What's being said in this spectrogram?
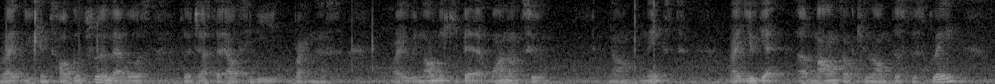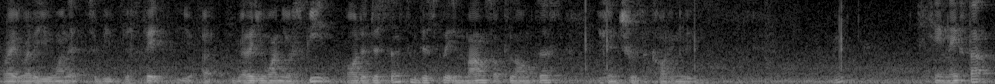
right? You can toggle through the levels to adjust the LCD brightness, right? We normally keep it at one or two. Now, next, right, you get amounts or kilometers display, right? Whether you want it to be displayed, uh, whether you want your speed or the distance to be displayed in miles or kilometers, you can choose accordingly. Hmm? Okay, next up,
